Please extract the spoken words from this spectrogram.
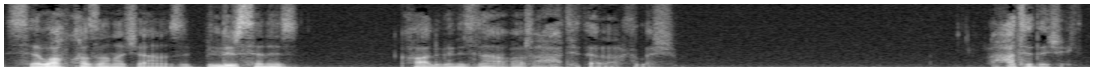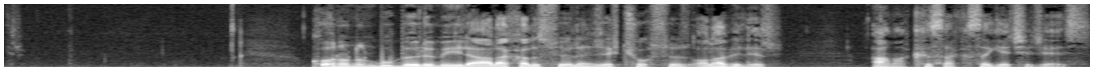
sevap kazanacağınızı bilirseniz kalbiniz ne yapar? Rahat eder arkadaşım. Rahat edecektir. Konunun bu bölümüyle alakalı söylenecek çok söz olabilir ama kısa kısa geçeceğiz.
